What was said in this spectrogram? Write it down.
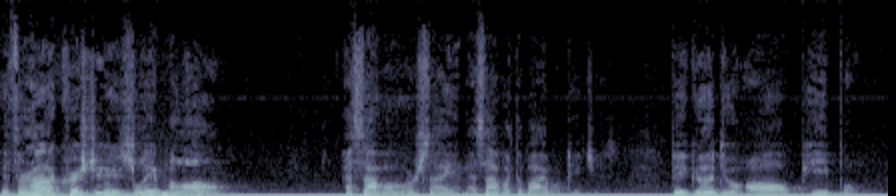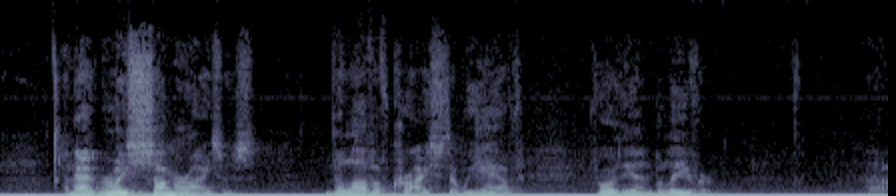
if they're not a Christian, you just leave them alone? That's not what we're saying. That's not what the Bible teaches. Be good to all people. And that really summarizes the love of Christ that we have for the unbeliever. Uh,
